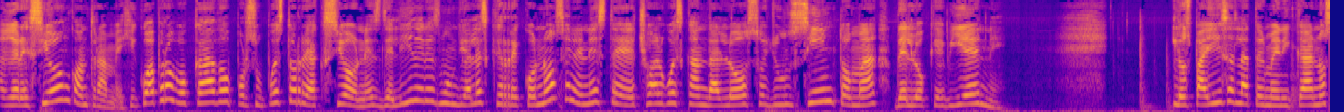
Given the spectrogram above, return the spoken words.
agresión contra México ha provocado, por supuesto, reacciones de líderes mundiales que reconocen en este hecho algo escandaloso y un síntoma de lo que viene los países latinoamericanos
